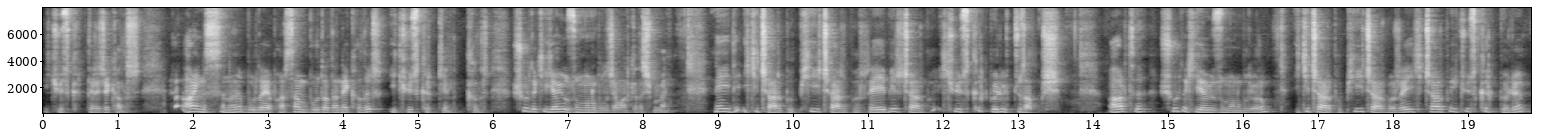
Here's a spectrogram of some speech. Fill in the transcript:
240 derece kalır. Aynısını burada yaparsam burada da ne kalır? 240 gel- kalır. Şuradaki yay uzunluğunu bulacağım arkadaşım ben. Neydi? 2 çarpı pi çarpı r1 çarpı 240 bölü 360. Artı şuradaki yay uzunluğunu buluyorum. 2 çarpı pi çarpı r2 çarpı 240 bölü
